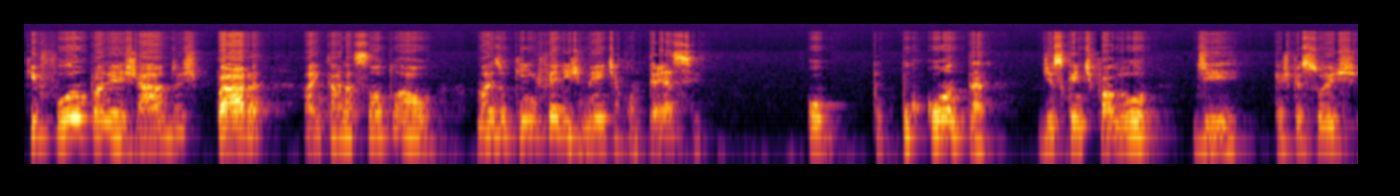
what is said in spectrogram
que foram planejados para a encarnação atual. Mas o que infelizmente acontece, por, por conta disso que a gente falou, de que as pessoas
